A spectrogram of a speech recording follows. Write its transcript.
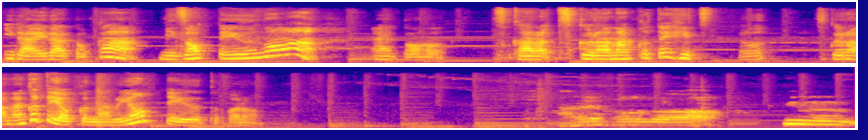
イライラとか溝っていうのは、えっ、と、つから、作らなくて必要、作らなくてよくなるよっていうところ。なるほど。うん。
